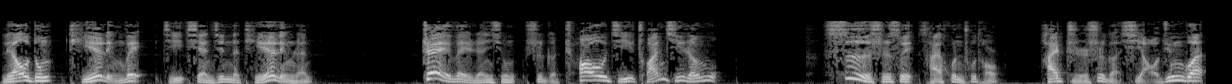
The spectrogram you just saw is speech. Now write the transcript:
辽东铁岭卫及现今的铁岭人。这位仁兄是个超级传奇人物，四十岁才混出头，还只是个小军官，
